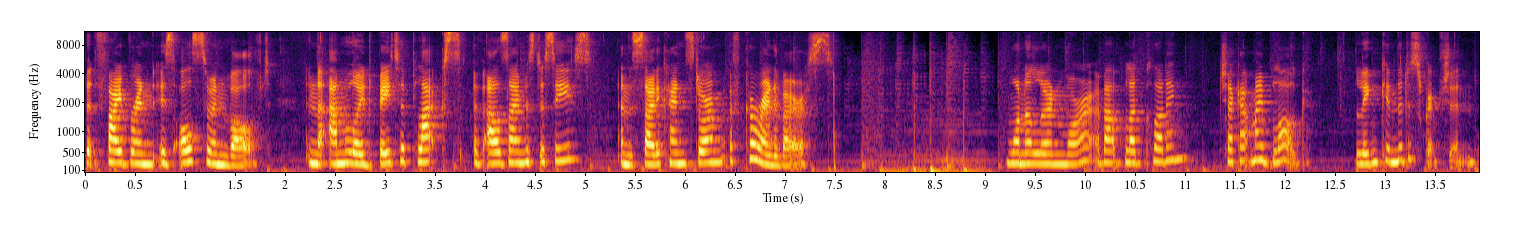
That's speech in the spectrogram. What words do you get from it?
but fibrin is also involved in the amyloid beta plaques of Alzheimer's disease and the cytokine storm of coronavirus. Want to learn more about blood clotting? Check out my blog, link in the description.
